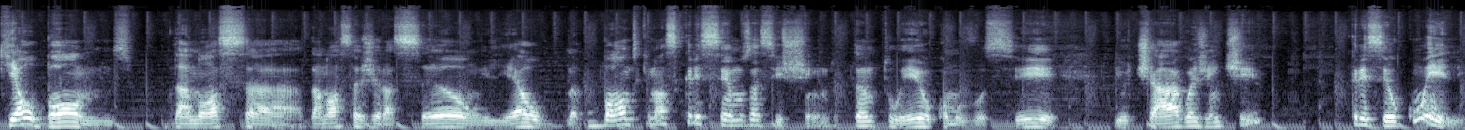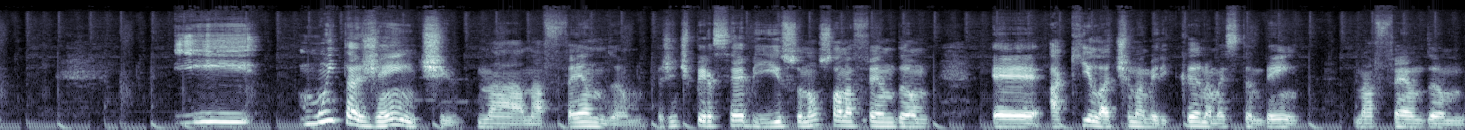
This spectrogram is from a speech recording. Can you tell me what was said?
que é o Bond da nossa, da nossa geração, ele é o Bond que nós crescemos assistindo. Tanto eu como você e o Thiago, a gente cresceu com ele. E muita gente na, na fandom, a gente percebe isso não só na fandom é, aqui latino-americana, mas também na fandom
